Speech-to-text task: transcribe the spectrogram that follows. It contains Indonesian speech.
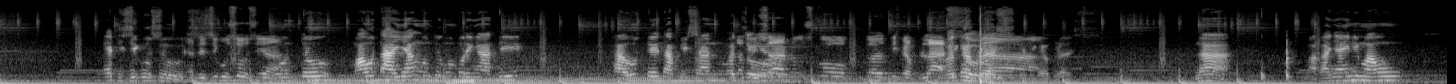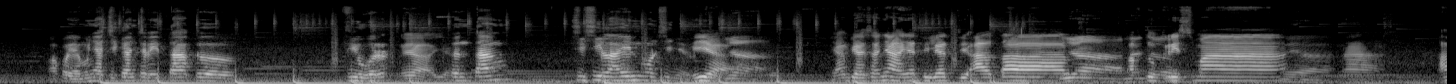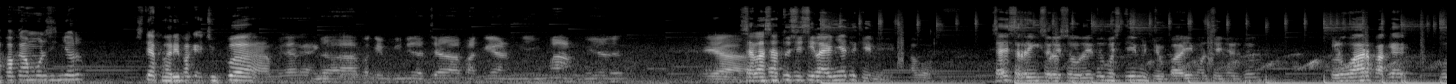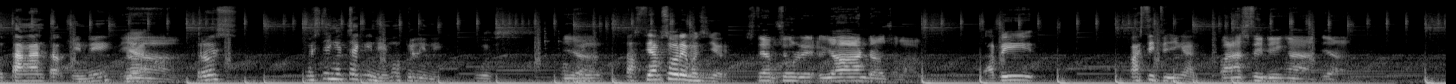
edisi khusus. edisi khusus ya. Untuk mau tayang untuk memperingati HUT Tabisan Betul. Bisa nuskop ke 13. Betul. 13 Ya. 13. Nah, makanya ini mau apa ya menyajikan cerita ke viewer Iya, iya. tentang sisi lain Monsignor. Iya. Ya. Yang biasanya hanya dilihat di altar, Iya. waktu nah, krisma. Iya. Nah, apakah Monsignor setiap hari pakai jubah misalnya gitu? Enggak pakai begini aja pakaian imam ya. Iya. Salah satu sisi lainnya itu gini, apa? Saya sering sore-sore itu mesti menjumpai Monsignor itu keluar pakai tangan tok gini, Iya. Nah, terus mesti ngecek ini mobil ini. Wus. Iya. Setiap sore Monsignor. Setiap sore ya enggak selalu. Tapi pasti diingat. Pasti diingat ya.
